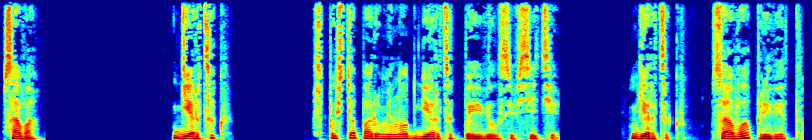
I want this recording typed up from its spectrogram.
«Сова». «Герцог». Спустя пару минут герцог появился в сети. «Герцог, сова, привет.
